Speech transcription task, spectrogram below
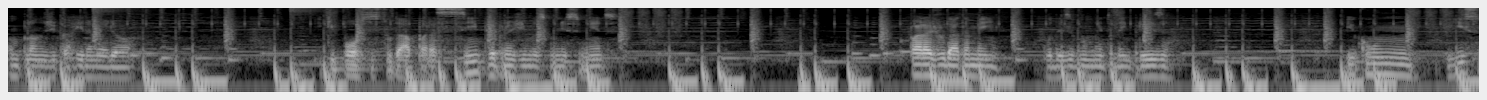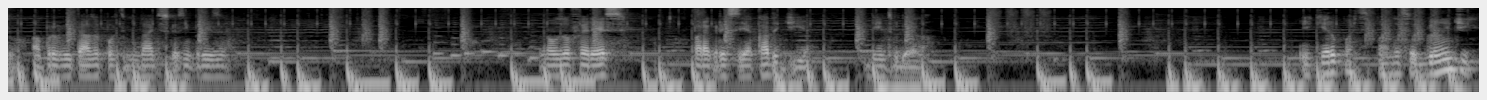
um plano de carreira melhor que posso estudar para sempre abranger meus conhecimentos, para ajudar também o desenvolvimento da empresa e com isso aproveitar as oportunidades que as empresas nos oferece para crescer a cada dia dentro dela. E quero participar dessa grande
